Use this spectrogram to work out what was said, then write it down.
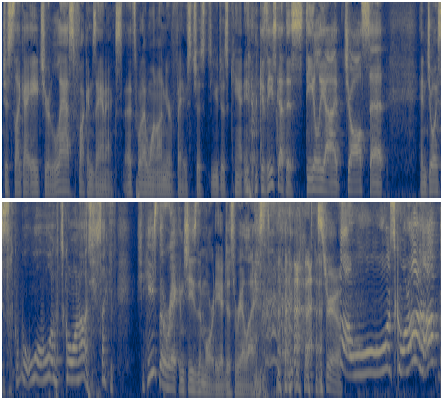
just like I ate your last fucking Xanax. That's what I want on your face. Just, you just can't, because he's got this steely eyed jaw set, and Joyce is like, "Wha- wha- what's going on? She's like, he's the Rick and she's the Morty. I just realized. That's true. Oh, what's going on, Hop?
